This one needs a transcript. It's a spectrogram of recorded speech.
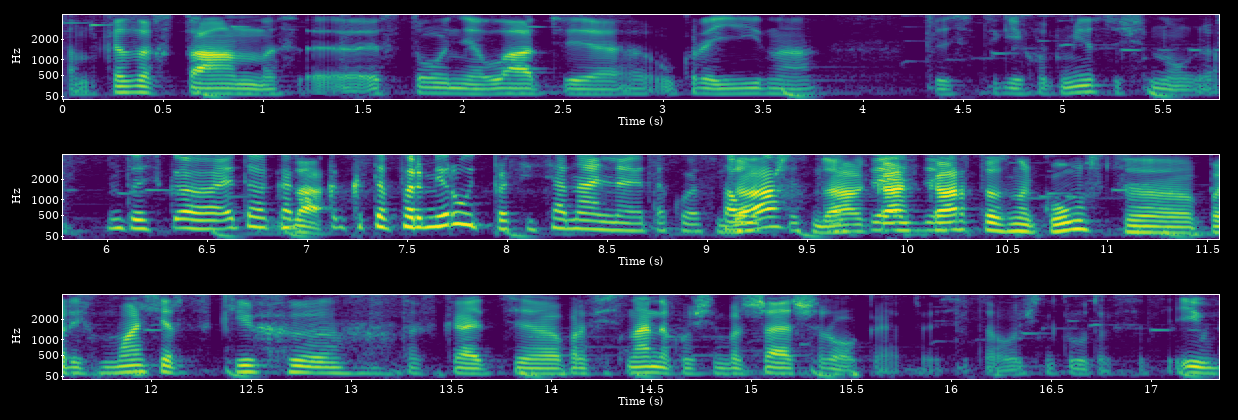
там, Казахстан, э, Эстония, Латвия, Украина, то есть таких вот мест очень много. Ну, то есть э, это как, да. как это формирует профессиональное такое сообщество Да, да, связи. карта знакомств э, парикмахерских, э, так сказать, профессиональных очень большая, широкая. То есть это очень круто, кстати. И в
